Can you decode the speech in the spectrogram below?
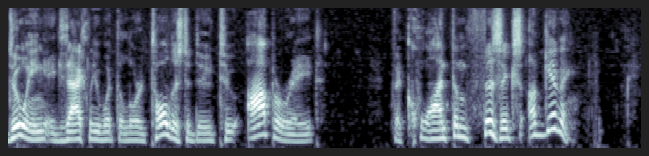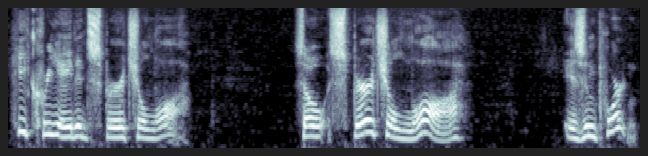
doing exactly what the Lord told us to do to operate the quantum physics of giving. He created spiritual law. So, spiritual law is important.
